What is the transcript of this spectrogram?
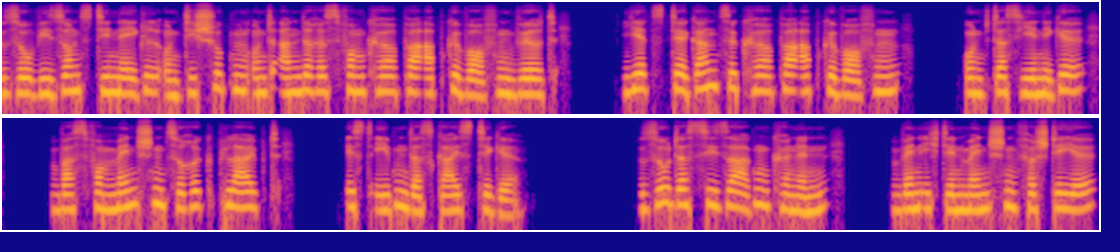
so wie sonst die Nägel und die Schuppen und anderes vom Körper abgeworfen wird, jetzt der ganze Körper abgeworfen, und dasjenige, was vom Menschen zurückbleibt, ist eben das Geistige. So dass sie sagen können, wenn ich den Menschen verstehe,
